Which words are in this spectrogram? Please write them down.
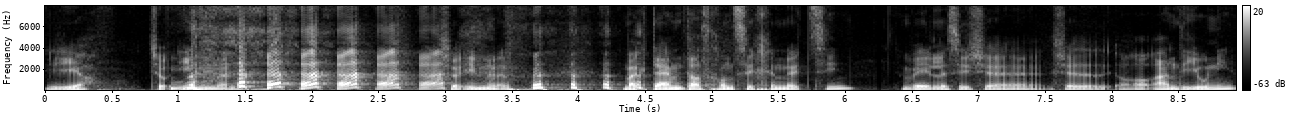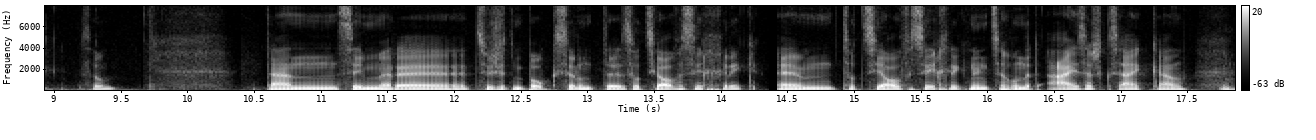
Ja, schon immer. schon immer. Wegen dem, das kann es sicher nicht sein, weil es ist, äh, ist äh, Ende Juni so. Dann sind wir äh, zwischen dem Boxer und der Sozialversicherung. Ähm, die Sozialversicherung 1901 hast du gesagt, gell? Jetzt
